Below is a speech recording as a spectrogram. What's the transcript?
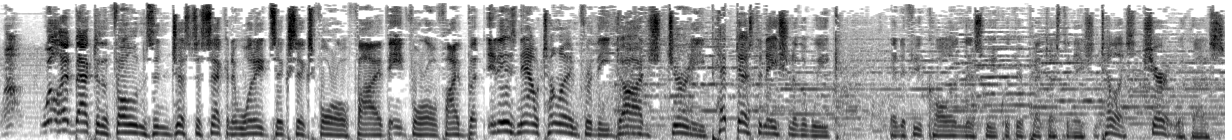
Well, we'll head back to the phones in just a second at one eight six six four zero five eight four zero five. But it is now time for the Dodge Journey Pet Destination of the Week. And if you call in this week with your pet destination, tell us, share it with us.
